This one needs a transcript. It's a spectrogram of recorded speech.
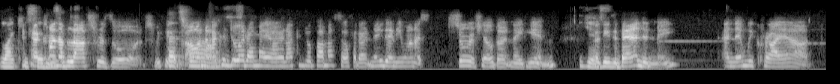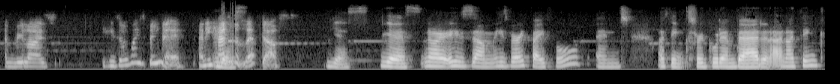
like you it's said, kind of last resort. We think, oh right. no, I can do it on my own. I can do it by myself. I don't need anyone. I sure as hell don't need him because yes. he's abandoned me. And then we cry out and realize he's always been there and he hasn't yes. left us. Yes. Yes. No, he's um he's very faithful and I think through good and bad and, and I think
